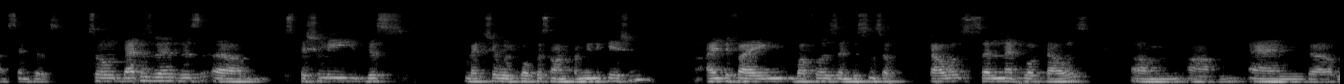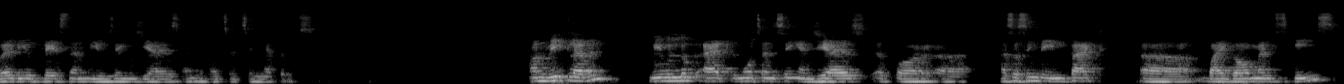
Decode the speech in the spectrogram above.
uh, centers. So that is where this, um, especially this lecture will focus on communication, identifying buffers and distance of towers, cell network towers, um, um, and uh, where do you place them using GIS and remote sensing methods. On week 11, we will look at remote sensing and GIS for uh, assessing the impact uh, by government schemes.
